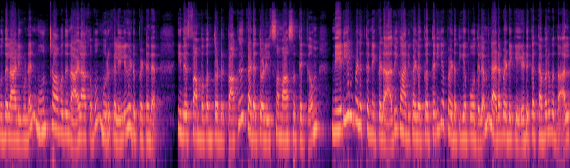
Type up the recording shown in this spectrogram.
முதலாளியுடன் மூன்றாவது நாளாகவும் முருகலில் ஈடுபட்டனர். இந்த சம்பவம் தொடர்பாக கடற்தொழில் சமாசத்திற்கும் நேரியல் வள திணைக்கள அதிகாரிகளுக்கு தெரியப்படுத்திய போதிலும் நடவடிக்கை எடுக்க தவறுவதால்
